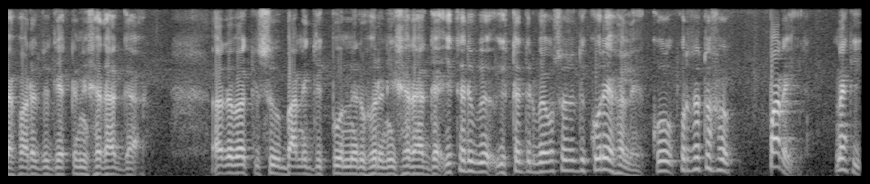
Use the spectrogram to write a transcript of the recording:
ব্যাপারে যদি একটা নিষেধাজ্ঞা, অথবা কিছু বাণিজ্যিক পণ্যের উপরে নিষেধাজ্ঞা, ইত্যাদি ইত্যাদির ব্যবস্থা যদি করে ফেলে করতে তো পারে, নাকি?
